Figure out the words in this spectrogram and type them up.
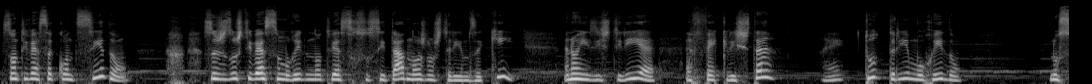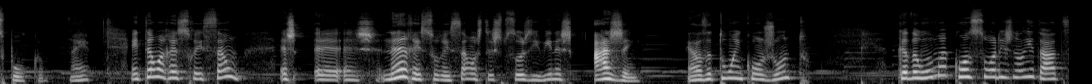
Se não tivesse acontecido, se Jesus tivesse morrido e não tivesse ressuscitado, nós não estaríamos aqui. Não existiria a fé cristã, não é? Tudo teria morrido no sepulcro. É? Então a ressurreição, as, as, na ressurreição, as três pessoas divinas agem, elas atuam em conjunto, cada uma com a sua originalidade.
